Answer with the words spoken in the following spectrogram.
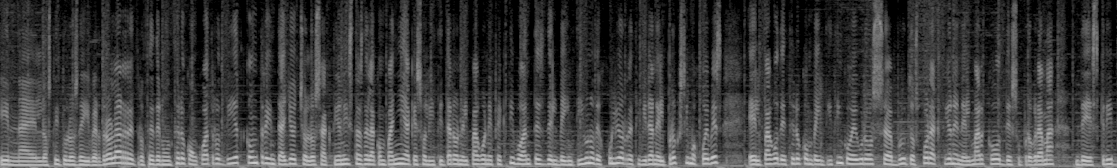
En eh, los títulos de Iberdrola retroceden un 0,4, 10,38. Los accionistas de la compañía que solicitaron el pago en efectivo antes del 21 de julio recibirán el próximo jueves el pago de 0,25 euros eh, brutos por acción en el marco de su programa de script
